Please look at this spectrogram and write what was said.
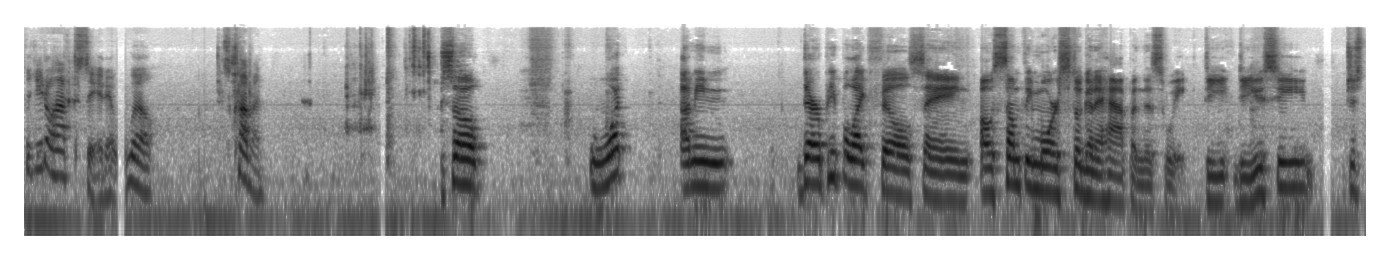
So you don't have to see it. It will. It's coming. So, what? I mean, there are people like Phil saying, "Oh, something more is still going to happen this week." Do you, do you see? Just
